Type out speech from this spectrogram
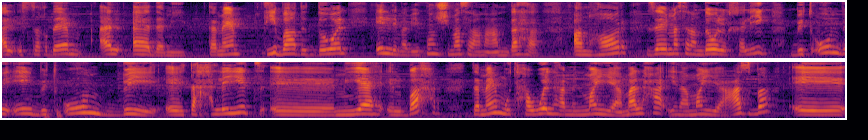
الاستخدام الآدمي تمام؟ في بعض الدول اللي ما بيكونش مثلا عندها أنهار زي مثلا دول الخليج بتقوم بإيه؟ بتقوم بتحلية آه، مياه البحر تمام؟ وتحولها من مية مالحة إلى مية عذبة آه،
